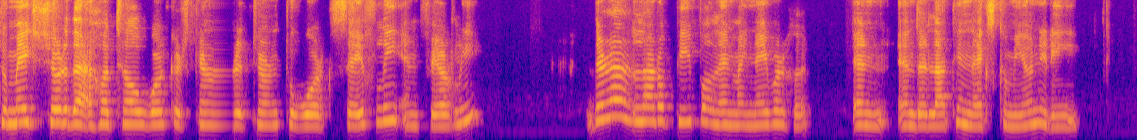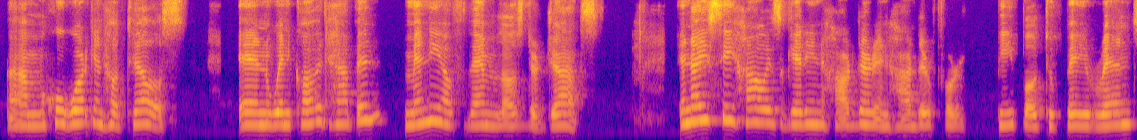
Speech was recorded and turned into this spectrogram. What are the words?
to make sure that hotel workers can return to work safely and fairly. There are a lot of people in my neighborhood and, in the Latinx community um, who work in hotels. And when COVID happened, many of them lost their jobs. And I see how it's getting harder and harder for people to pay rent,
